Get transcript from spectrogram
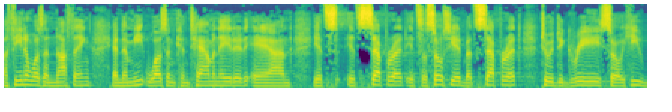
Athena was a nothing, and the meat wasn't contaminated, and it's, it's separate, it's associated but separate to a degree. So he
